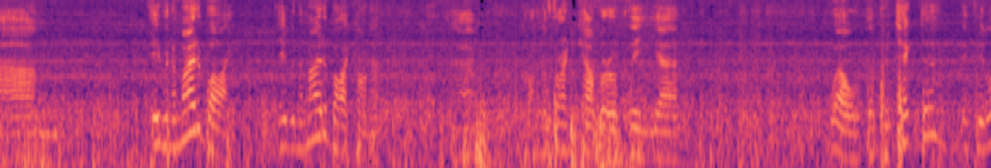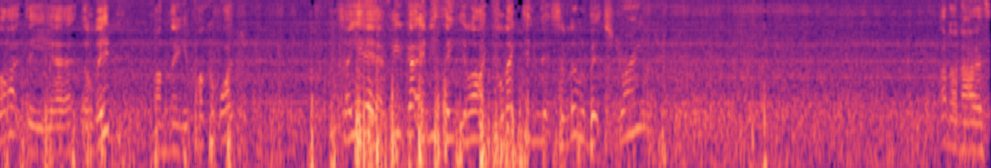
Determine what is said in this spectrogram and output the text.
um, even a motorbike, even a motorbike on it. Front cover of the, uh, well, the protector, if you like, the, uh, the lid on the pocket watch. So yeah, have you've got anything you like collecting that's a little bit strange? I don't know if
